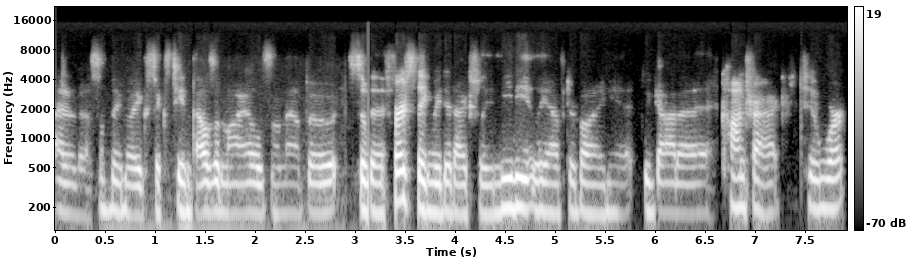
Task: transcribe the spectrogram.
I don't know, something like 16,000 miles on that boat. So the first thing we did actually immediately after buying it, we got a contract to work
